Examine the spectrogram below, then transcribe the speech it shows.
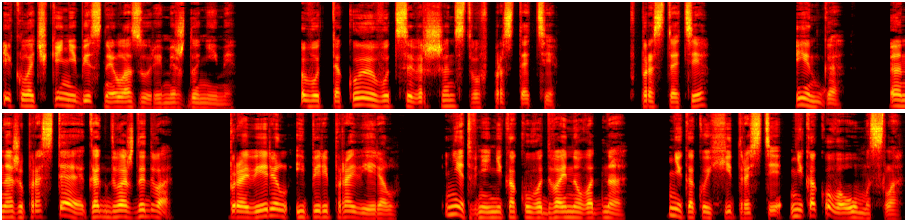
и клочки небесной лазури между ними. Вот такое вот совершенство в простоте. В простоте? Инга. Она же простая, как дважды два. Проверил и перепроверил. Нет в ней никакого двойного дна, никакой хитрости, никакого умысла.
